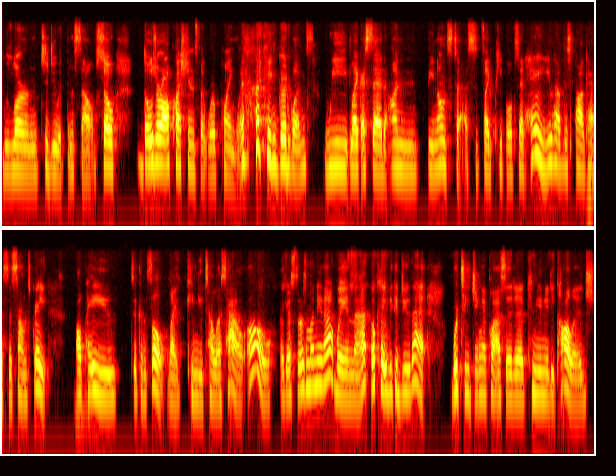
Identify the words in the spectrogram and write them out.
learn to do it themselves. So those are all questions that we're playing with. I think good ones. We, like I said, unbeknownst to us, it's like people said, "Hey, you have this podcast. This sounds great. I'll pay you to consult. Like, can you tell us how? Oh, I guess there's money that way in that. Okay, we could do that. We're teaching a class at a community college.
